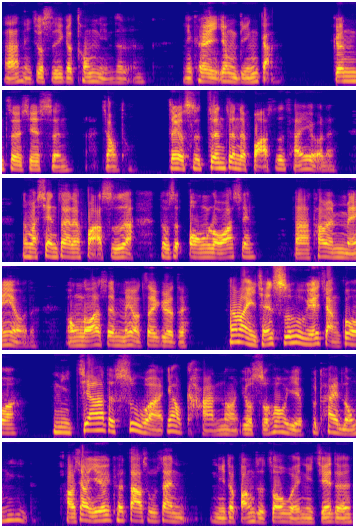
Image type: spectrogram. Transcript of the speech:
啊，你就是一个通灵的人，你可以用灵感跟这些神啊交通，这个是真正的法师才有的。那么现在的法师啊，都是翁罗阿仙啊，他们没有的，翁罗阿仙没有这个的。那么以前师傅也讲过啊，你家的树啊要砍呢，有时候也不太容易的。好像也有一棵大树在你的房子周围，你觉得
